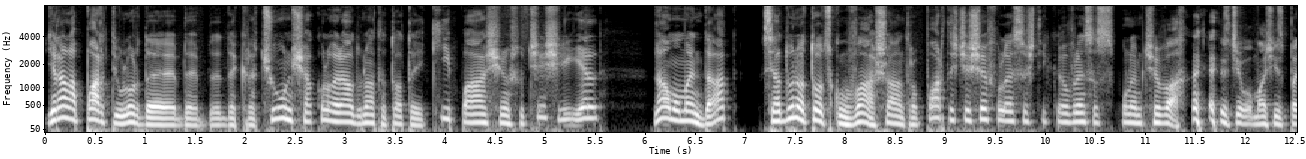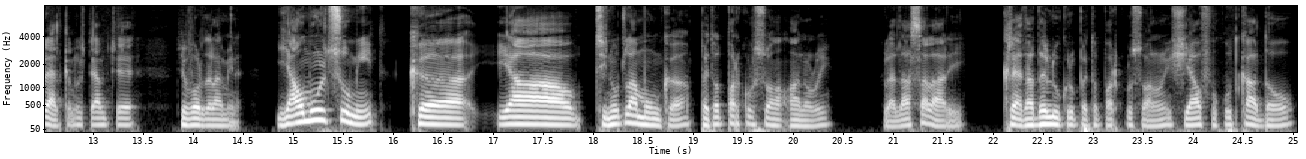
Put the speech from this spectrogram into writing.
era la partiul lor de, de, de, de Crăciun și acolo era adunată toată echipa și nu știu ce și el, la un moment dat, se adună toți cumva așa într-o parte și ce șefule să știi că vrem să spunem ceva. zice, m-a și speriat că nu știam ce, ce vor de la mine. I-au mulțumit că i-a ținut la muncă pe tot parcursul anului, le-a dat salarii, că le-a dat de lucru pe tot parcursul anului și i-au făcut cadou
